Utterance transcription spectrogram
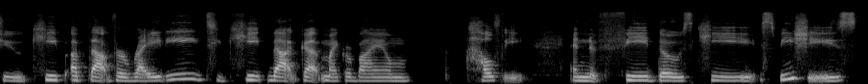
to keep up that variety to keep that gut microbiome healthy and feed those key species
